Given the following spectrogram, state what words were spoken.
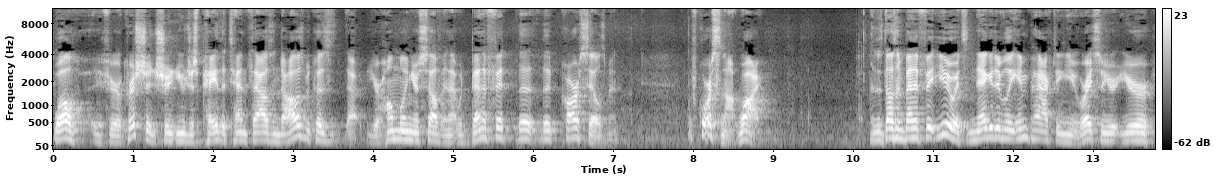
well, if you're a Christian, shouldn't you just pay the $10,000 because that, you're humbling yourself and that would benefit the, the car salesman? Of course not. Why? Because it doesn't benefit you, it's negatively impacting you, right? So you're, you're,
